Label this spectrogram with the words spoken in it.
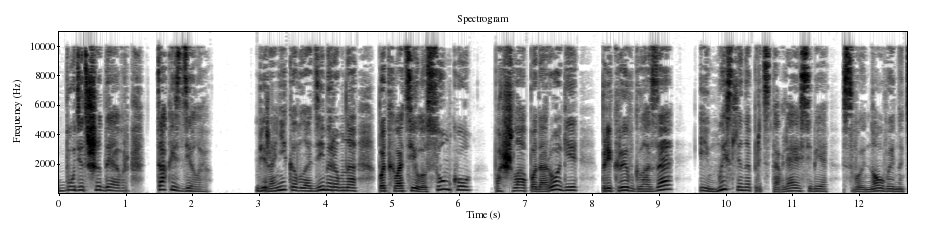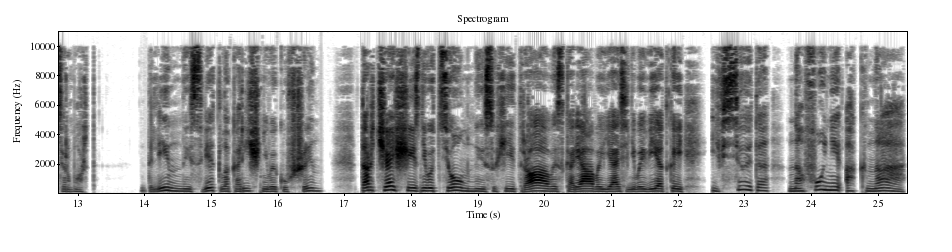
Будет шедевр, так и сделаю. Вероника Владимировна подхватила сумку, пошла по дороге, прикрыв глаза и мысленно представляя себе свой новый натюрморт. Длинный светло-коричневый кувшин, торчащие из него темные сухие травы с корявой ясеневой веткой, и все это на фоне окна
